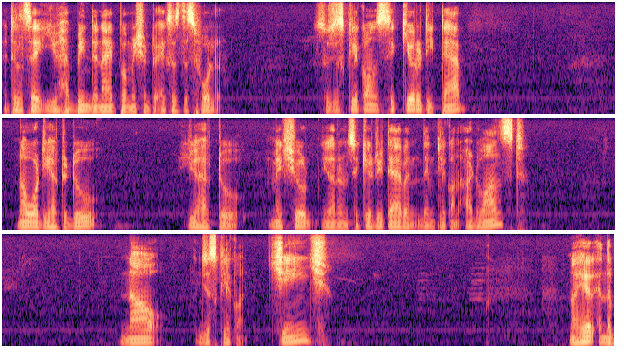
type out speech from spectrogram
it will say you have been denied permission to access this folder. So just click on security tab. Now what you have to do, you have to make sure you are on security tab and then click on advanced. Now just click on change. Now here in the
